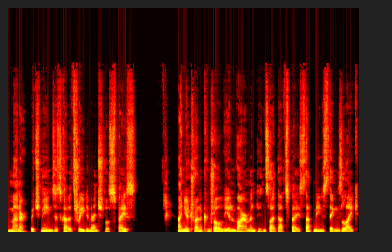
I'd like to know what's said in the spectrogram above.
manner, which means it's got a three dimensional space and you're trying to control the environment inside that space. That means things like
